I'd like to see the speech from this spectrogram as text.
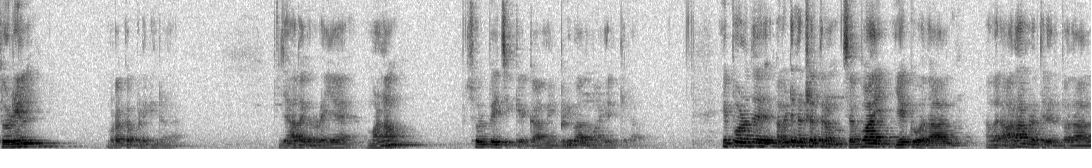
தொழில் முடக்கப்படுகிறது ஜாதகருடைய மனம் சொல் பேச்சு கேட்காமல் பிடிவாதமாக இருக்கிறார். இப்பொழுது அவிட்ட நட்சத்திரம் செவ்வாய் இயக்குவதால் அவர் ஆறாம் இடத்தில் இருப்பதால்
